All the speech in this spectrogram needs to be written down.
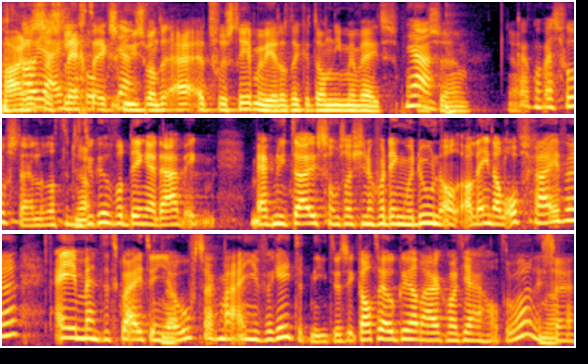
Maar dat is een slechte excuus, want het frustreert me weer dat ik het dan niet meer weet. Ja. Dus, eh, Ja. Kan ik me best voorstellen. Want er natuurlijk heel veel dingen daar ik merk nu thuis soms als je nog wat dingen moet doen, al, alleen al opschrijven en je bent het kwijt in je hoofd, zeg maar, en je vergeet het niet. Dus ik had ook heel erg wat jij had hoor. Dus Ja.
